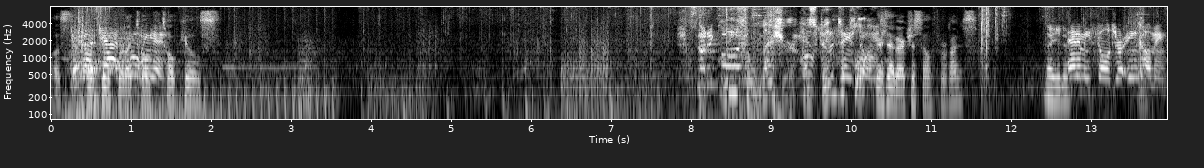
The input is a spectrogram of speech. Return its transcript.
Let's got let's go for like 12, 12 kills. Setting Lethal mine. Measure has been deployed. You guys have extra self revives? Negative. Enemy soldier incoming.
